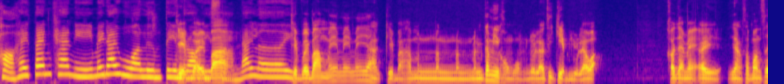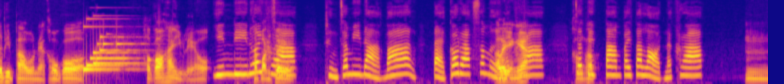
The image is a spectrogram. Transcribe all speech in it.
ขอให้เต้นแค่นี้ไม่ได้วัวลืมตีนเก็บรอไว้อีบ้างสามได้เลย เก็บไว้บ้างไม่ไม่ไม่อยากเก็บอะครับมันมันมันมันก็มีของผมอยู่แล้วที่เก็บอยู่แล้วอะเข้าใจไหมเอ้ยอย่างสปอนเซอร์พี่เปาเนี่ยเขาก็เขาก็ให้อยู่แล้ว ยินดีด้วยสปอนคเซอร์รับถึงจะมีด่าบ้าง แต่ก็รักเสมออะไรนะอย่างเงี้คยรับ ขอบจะคุณครัติบ ดตามไปตลอดนะครับ อืม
